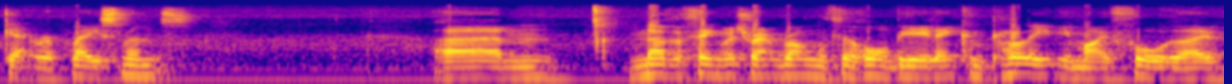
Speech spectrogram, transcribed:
get replacements. Um, another thing which went wrong with the Hornby E-Link, completely my fault though.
